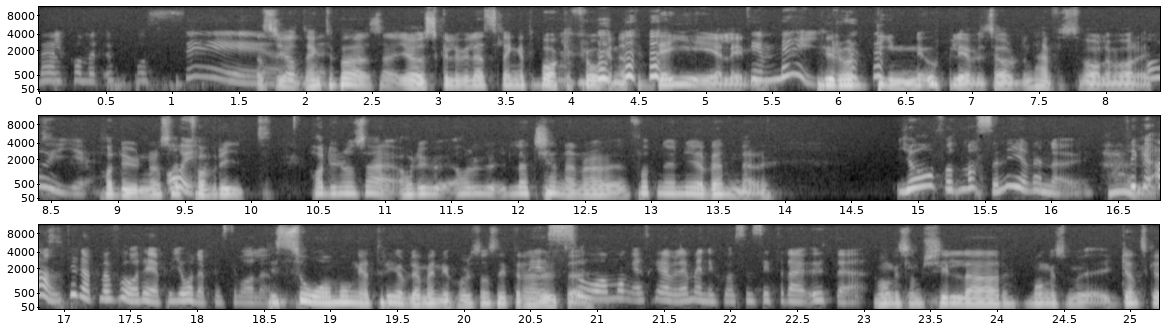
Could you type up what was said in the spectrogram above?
välkommen upp på scen! Alltså jag tänkte bara så här, jag skulle vilja slänga tillbaka frågorna till dig Elin. Till mig? Hur har din upplevelse av den här festivalen varit? Oj! Har du någon sån här Oj. favorit? Har du någon så här, har du, har du lärt känna några, fått några nya vänner? Jag har fått massa nya vänner. Härligt. Tycker alltid att man får det på Yoda-festivalen. Det är så många trevliga människor som sitter Det här är ute. så många trevliga människor som sitter där ute. Många som chillar, många som ganska,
